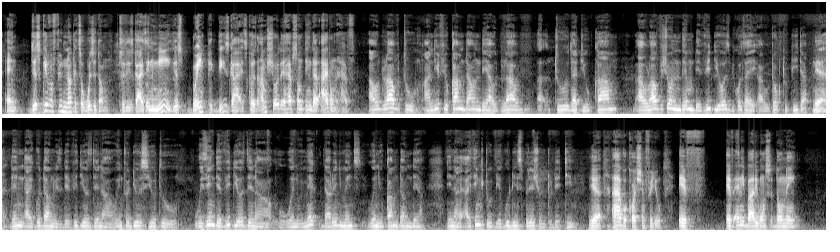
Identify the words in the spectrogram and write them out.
and just give a few nuggets of wisdom to these guys and me just brain pick these guys because I'm sure they have something that I don't have. I would love to, and if you come down there, I would love uh, to that you come. I will have shown them the videos because I, I will talk to Peter. Yeah. Then I go down with the videos. Then I will introduce you to within the videos. Then uh, when we make the arrangements, when you come down there, then I, I think it will be a good inspiration to the team. Yeah, I have a question for you. If if anybody wants to donate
